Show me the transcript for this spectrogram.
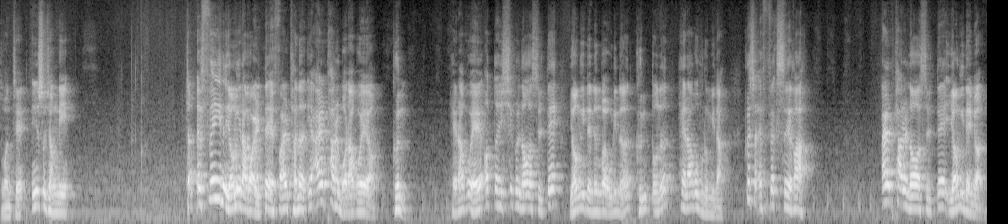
두 번째, 인수 정리. 자, FA는 0이라고 할 때 F알파는 이 알파를 뭐라고 해요? 근. 해라고 해. 어떤 식을 넣었을 때 0이 되는 걸 우리는 근 또는 해라고 부릅니다. 그래서 fx가 알파를 넣었을 때 0이 되면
